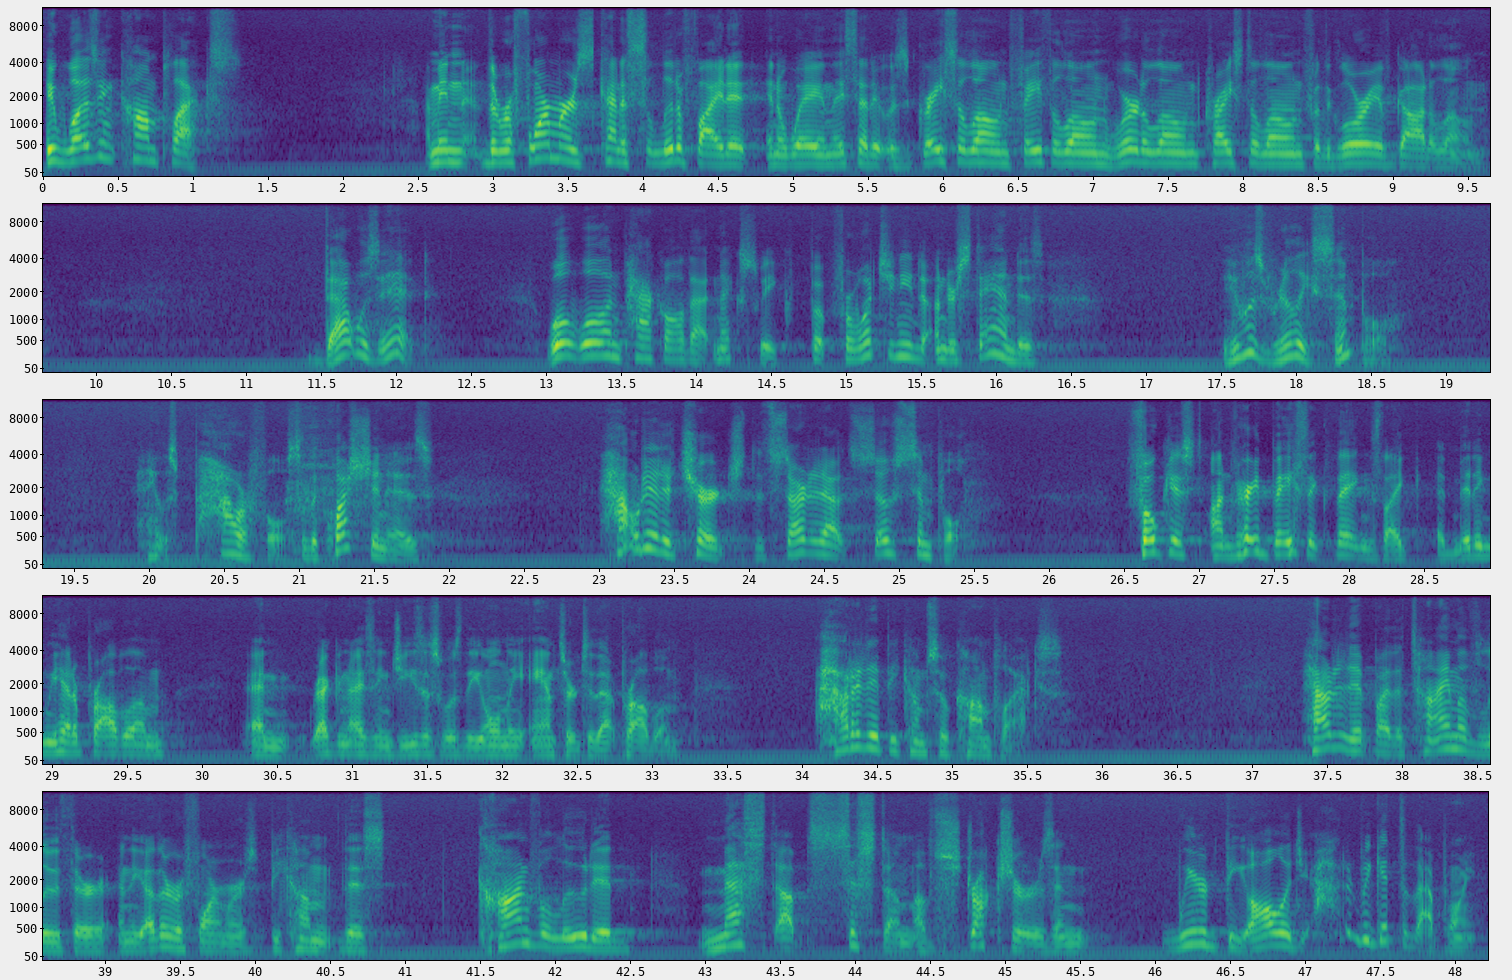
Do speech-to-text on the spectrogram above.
it wasn't complex. I mean, the reformers kind of solidified it in a way, and they said it was grace alone, faith alone, word alone, Christ alone, for the glory of God alone. That was it. We'll, we'll unpack all that next week. But for what you need to understand is it was really simple. And it was powerful. So the question is how did a church that started out so simple, focused on very basic things like admitting we had a problem and recognizing Jesus was the only answer to that problem, how did it become so complex? How did it, by the time of Luther and the other reformers, become this convoluted, messed up system of structures and weird theology? How did we get to that point?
